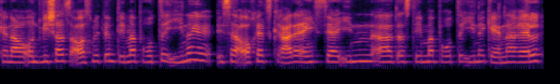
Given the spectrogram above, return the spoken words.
genau. Und wie schaut's aus mit dem Thema Proteine? Ist ja auch jetzt gerade eigentlich sehr in äh, das Thema Proteine generell.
